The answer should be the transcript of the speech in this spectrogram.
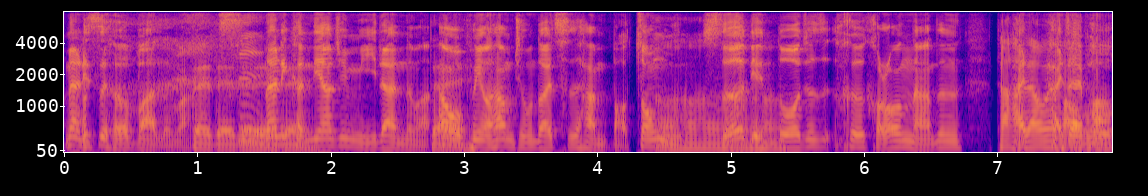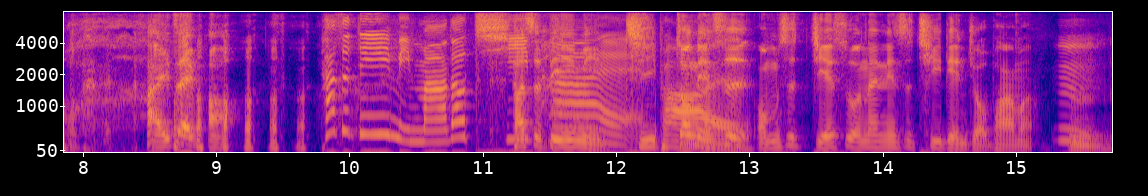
那你是合法的嘛？对对对，那你肯定要去糜烂的嘛。那我朋友他们全部都在吃汉堡，中午 十二点多就是喝 Corona，真的他还在还在跑，还在跑。他是第一名吗？到七，他是第一名，七趴。重点是我们是结束的那天是七点九趴嘛？嗯，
